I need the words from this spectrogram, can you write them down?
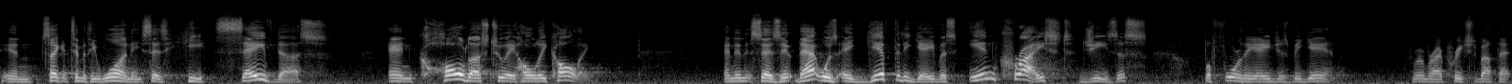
in 2 Timothy 1, he says, He saved us and called us to a holy calling And then it says that was a gift that he gave us in Christ Jesus before the ages began. Remember, I preached about that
